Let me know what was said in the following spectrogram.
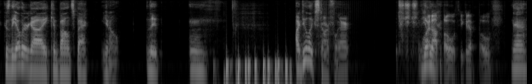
because the other guy can bounce back. You know, the. Mm, I do like Starflare. Why not both? You could have both. Yeah.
